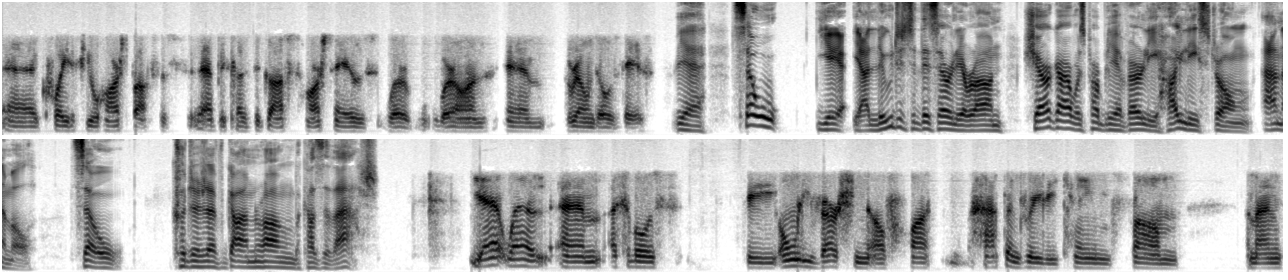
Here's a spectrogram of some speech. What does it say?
uh, quite a few horse boxes uh, because the Goffs horse sales were were on um, around those days. Yeah. So, yeah, you alluded to this earlier on. Shergar was probably a very highly strung animal. So, could it have gone wrong because of that? Yeah, well, um, I suppose the only version of what happened really came from a man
